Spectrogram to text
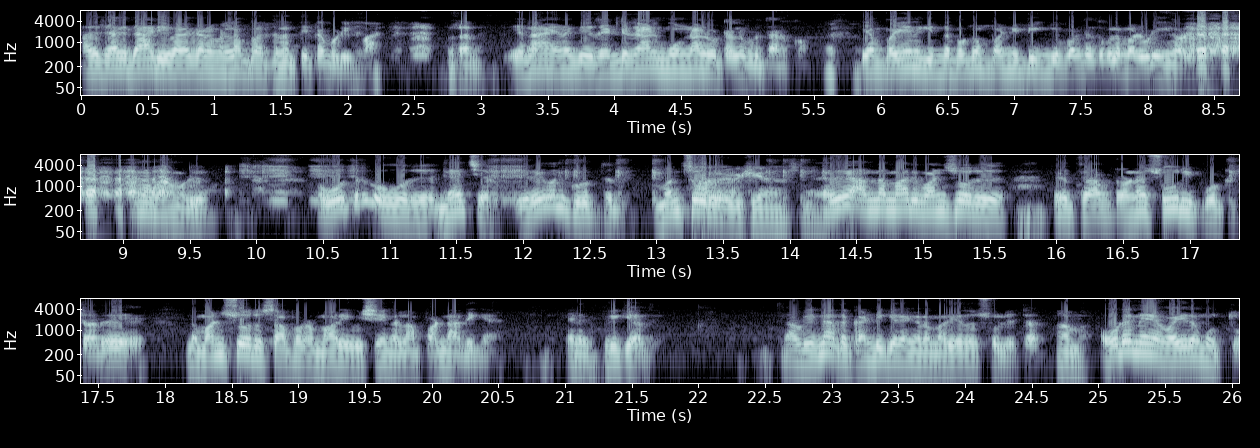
அதுக்காக தாடி வளர்க்குறவங்க எல்லாம் பார்த்து நான் திட்ட முடியுமா. ஏன்னா எனக்கு ரெண்டு நாள் மூணு நாள் விட்டாலும் இப்படித்தான் இருக்கும். என் பையனுக்கு இந்த பக்கம் பண்ணிட்டு இங்க பண்றதுக்குள்ள மறுபடியும் இங்க. என்ன பண்ண முடியும்? ஒவ்வொருத்தருக்கும் ஒவ்வொரு நேச்சர் இறைவன் கொடுத்தது. மன்சூர் விஷயம். அது அந்த மாதிரி மண்சோறு சாப்பிட்டோன்னே சூரி போட்டுட்டாரு. இந்த மண்சோறு சாப்பிட்ற மாதிரி விஷயங்கள்லாம் பண்ணாதீங்க. எனக்கு பிடிக்காது. அப்படின்னு அதை கண்டிக்கிறேங்கிற மாதிரி ஏதோ சொல்லிட்டார். ஆமா. உடனே வைரமுத்து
